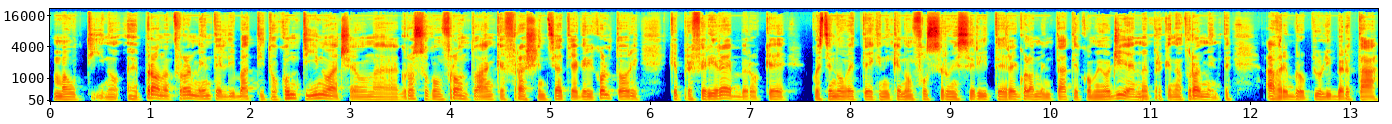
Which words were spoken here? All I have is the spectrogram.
Mauti mattino. Eh, però naturalmente il dibattito continua, c'è un grosso confronto anche fra scienziati e agricoltori che preferirebbero che queste nuove tecniche non fossero inserite e regolamentate come OGM perché naturalmente avrebbero più libertà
